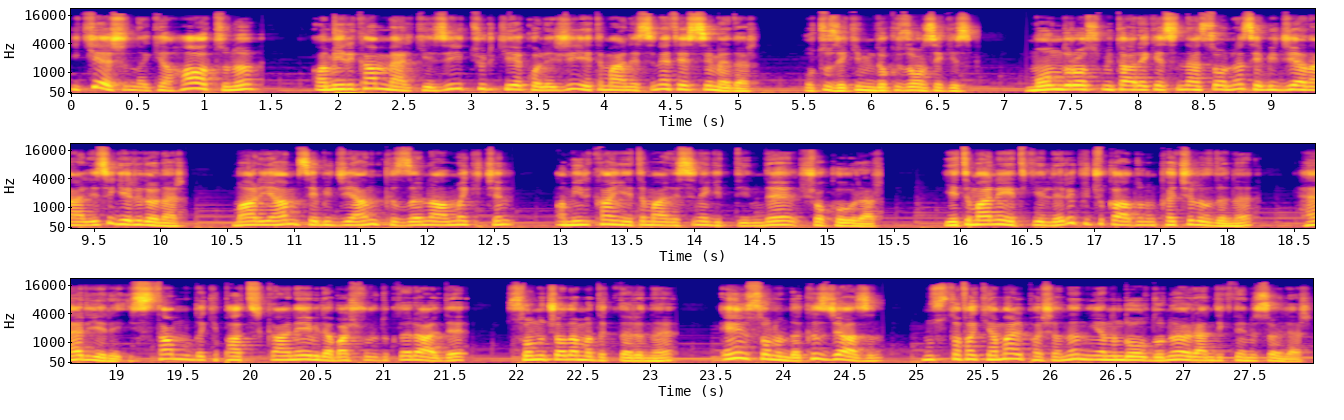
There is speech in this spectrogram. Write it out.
2 yaşındaki Hatun'u Amerikan merkezi Türkiye Koleji yetimhanesine teslim eder. 30 Ekim 1918 Mondros mütarekesinden sonra Sebiciyan ailesi geri döner. Meryem Sebiciyan kızlarını almak için Amerikan yetimhanesine gittiğinde şoka uğrar. Yetimhane yetkilileri Küçük Hatun'un kaçırıldığını, her yere İstanbul'daki patrikhaneye bile başvurdukları halde sonuç alamadıklarını, en sonunda kızcağızın Mustafa Kemal Paşa'nın yanında olduğunu öğrendiklerini söyler.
